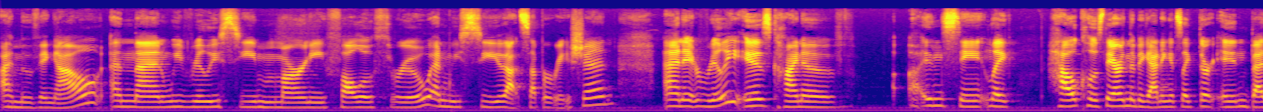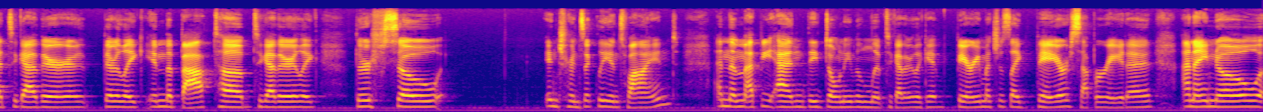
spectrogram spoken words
I'm moving out. And then we really see Marnie follow through and we see that separation. And it really is kind of uh, insane. Like, how close they are in the beginning. It's like they're in bed together, they're like in the bathtub together. Like, they're so intrinsically entwined and then at the end they don't even live together. Like it very much is like they are separated. And i know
